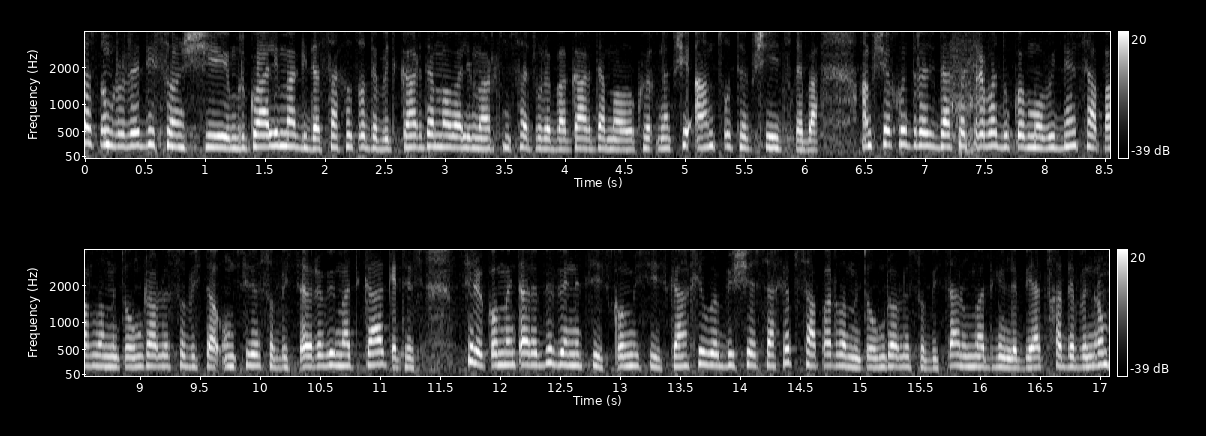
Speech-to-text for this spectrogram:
სასტუმრო რედისონში მრგვალი მაგი და სახელწოდებით გარდამავალი მართლმსაჯულება გარდამავალ ქვეყნებში ამ წუთებში იწყება. ამ შეხვედრაზე დასასწრებად უკვე მოვიდნენ საპარლამენტო უმრავლესობის და უმცირესობის წევრები, მათ გააკეთეს მცირე კომენტარები ვენეციის კომისიის განხილვების შესახებ. საპარლამენტო უმრავლესობის წარმომადგენლები აცხადებენ, რომ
